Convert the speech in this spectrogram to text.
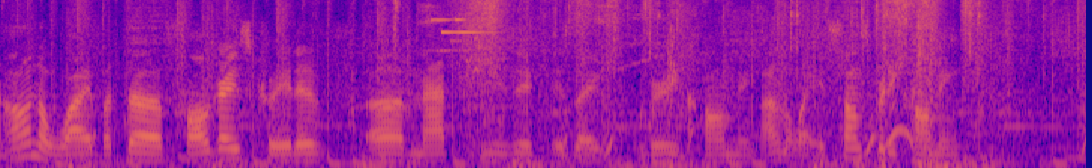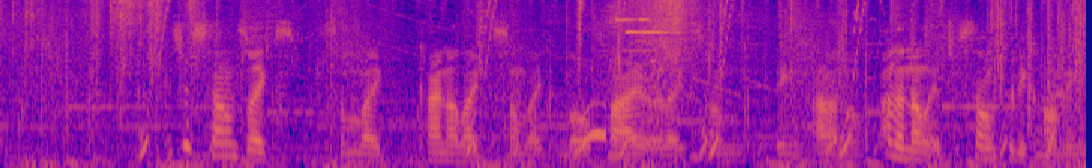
I don't know why but the Fall Guys creative uh, map music is like very calming. I don't know why. It sounds pretty calming. It just sounds like some like kind of like some like lo-fi or like something. I don't know. I don't know. It just sounds pretty calming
